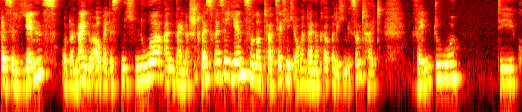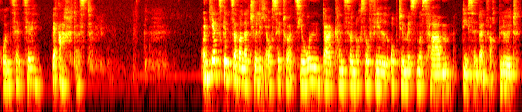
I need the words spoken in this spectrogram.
Resilienz oder nein, du arbeitest nicht nur an deiner Stressresilienz, sondern tatsächlich auch an deiner körperlichen Gesundheit, wenn du die Grundsätze beachtest. Und jetzt gibt es aber natürlich auch Situationen, da kannst du noch so viel Optimismus haben, die sind einfach blöd.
